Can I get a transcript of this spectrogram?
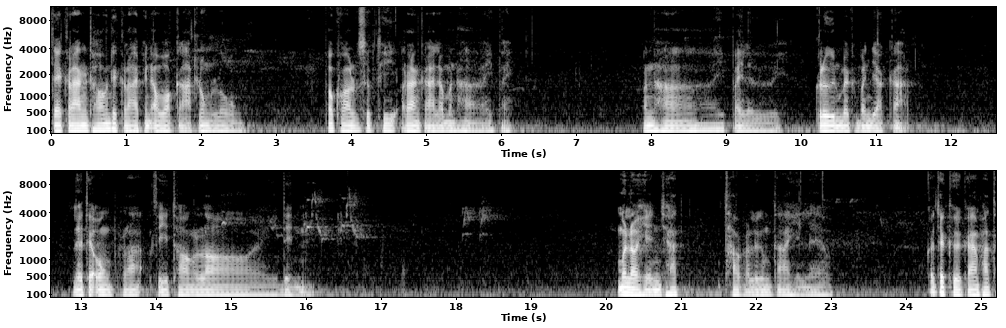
แต่กลางท้องได้กลายเป็นอวกาศโล่งๆ เพราะความรู้สึกที่ร่างกายเรามันหายไป มันหายไปเลย กลืนไปกับบรรยากาศ เหลือแต่องค์พระสีทองลอยเด่น เมื่อเราเห็นชัดเท่ากับลืมตาเห็นแล้ว ก็จะเกิดการพัฒ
